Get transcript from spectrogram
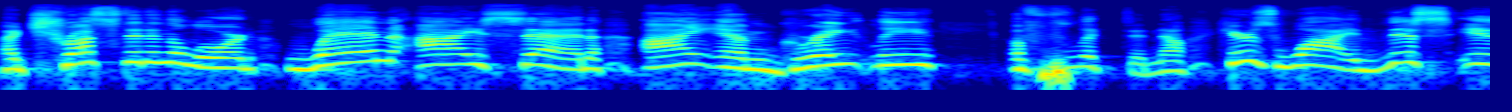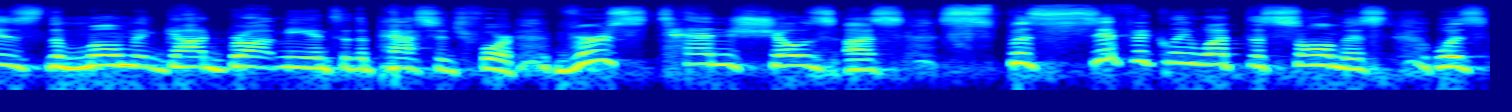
I trusted in the Lord when I said, I am greatly afflicted. Now, here's why this is the moment God brought me into the passage for. Verse 10 shows us specifically what the psalmist was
